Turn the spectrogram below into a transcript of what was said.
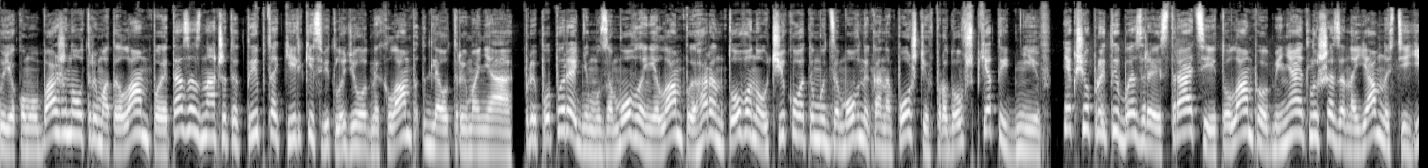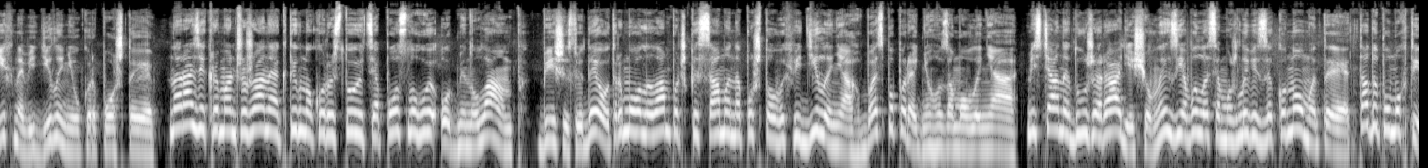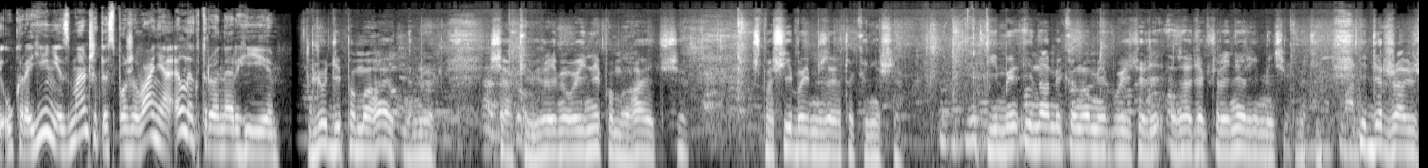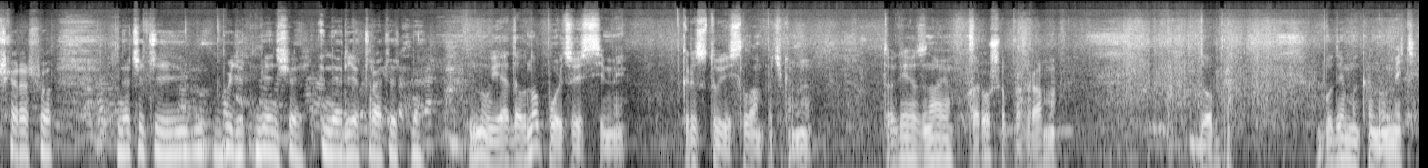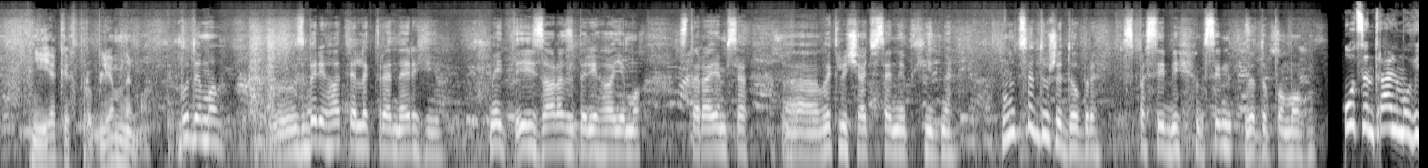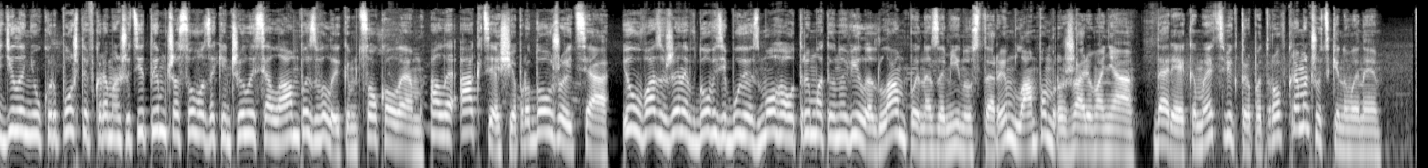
Укрпошту, якому бажано отримати лампи, та зазначити тип та кількість світлодіодних ламп для отримання. При попередньому замовленні лампи гарантовано очікуватимуть замовника на пошті впродовж п'яти днів. Якщо прийти без реєстрації, то лампи обміняють лише за наявності їх на відділенні Укрпошти. Наразі кременчужани активно користуються послугою обміну ламп. Більшість людей отримували лампочки саме на поштових відділеннях без попереднього замовлення. Містяни дуже раді, що в них з'явилася можливість зекономити та допомогти Україні зменшити споживання електроенергії. Люди помогают нам, ну, всякое время войны помогают. Все. Спасибо им за это, конечно. И, мы, и нам экономия будет эле- за электроэнергию меньше платить. И державе ж хорошо. Значит, и будет меньше энергии тратить на Ну, я давно пользуюсь цими, користуюсь лампочками. Так я знаю, хороша програма. Добре. Будемо економити. Ніяких проблем нема. Будемо е, зберігати електроенергію. Ми і зараз зберігаємо, стараємося е, виключати все необхідне. Ну це дуже добре. Спасибі всім за допомогу. У центральному відділенні Укрпошти в Кременчуці тимчасово закінчилися лампи з великим цоколем. Але акція ще продовжується, і у вас вже невдовзі буде змога отримати нові LED-лампи на заміну старим лампам розжарювання. Дар'я Кимець, Віктор Петров, Кременчуцькі новини.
